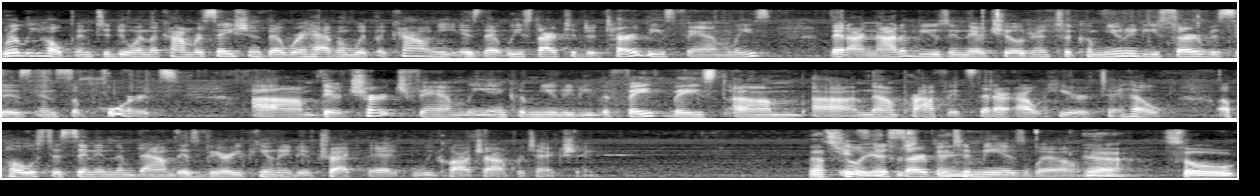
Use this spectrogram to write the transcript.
really hoping to do in the conversations that we're having with the county is that we start to deter these families that are not abusing their children to community services and supports. Um, their church family and community, the faith-based um, uh, nonprofits that are out here to help, opposed to sending them down this very punitive track that we call child protection. That's really it's disturbing interesting. to me as well. Yeah. So,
